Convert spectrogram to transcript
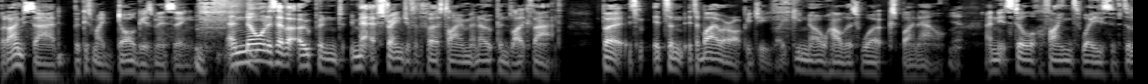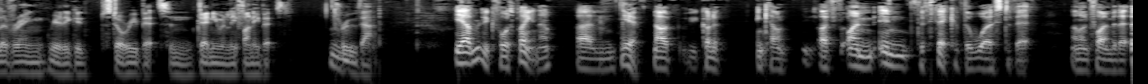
But I'm sad because my dog is missing. and no one has ever opened, met a stranger for the first time and opened like that. But it's, it's an, it's a Bioware RPG. Like, you know how this works by now. Yeah. And it still finds ways of delivering really good story bits and genuinely funny bits through that. Yeah, I'm really looking forward to playing it now. Um, Yeah. Now I've kind of encountered, I've, I'm in the thick of the worst of it, and I'm fine with it.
